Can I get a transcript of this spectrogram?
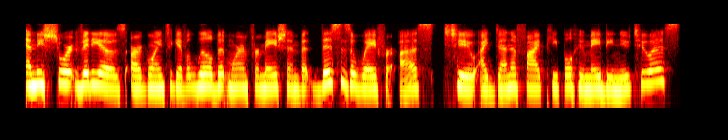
And these short videos are going to give a little bit more information, but this is a way for us to identify people who may be new to us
